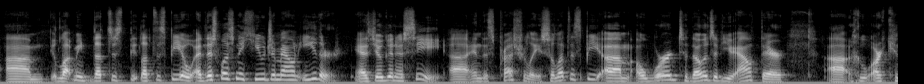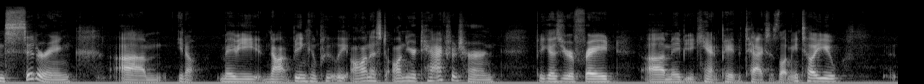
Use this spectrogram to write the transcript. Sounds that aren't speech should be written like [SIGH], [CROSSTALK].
um, let me let this be, let this be a, and this wasn't a huge amount either, as you're going to see uh, in this press release. So let this be um, a word to those of you out there uh, who are considering, um, you know, maybe not being completely honest on your tax return because you're afraid uh, maybe you can't pay the taxes. Let me tell you,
